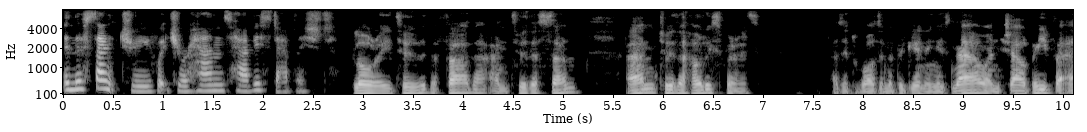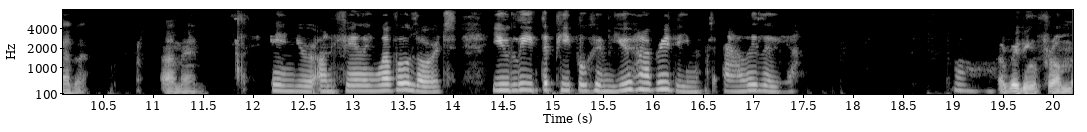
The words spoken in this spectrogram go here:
in the sanctuary which your hands have established. Glory to the Father, and to the Son, and to the Holy Spirit, as it was in the beginning, is now, and shall be forever. Amen. In your unfailing love, O Lord, you lead the people whom you have redeemed. Alleluia. Oh, A reading from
